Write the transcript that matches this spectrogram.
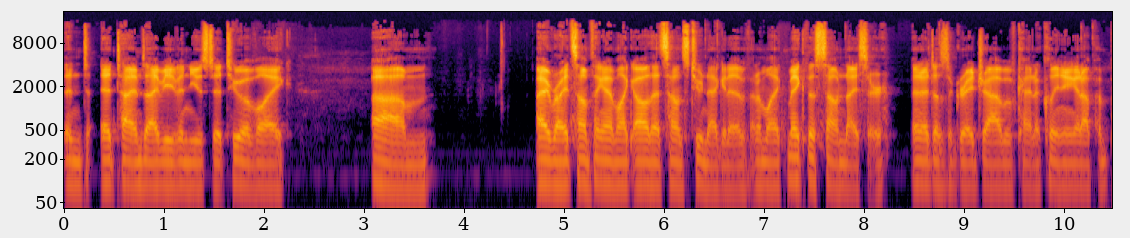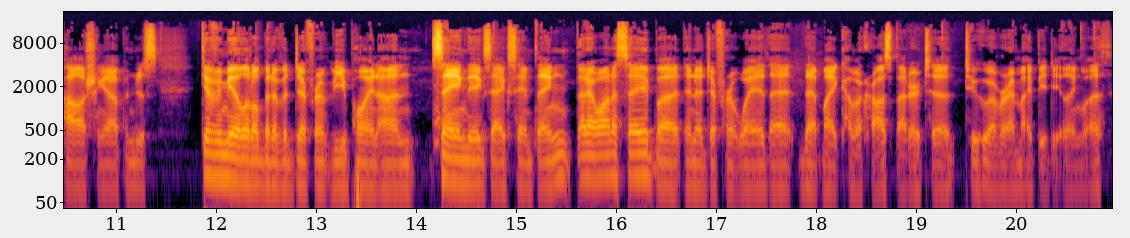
and at times i've even used it too of like um I write something, I'm like, oh, that sounds too negative. And I'm like, make this sound nicer. And it does a great job of kind of cleaning it up and polishing it up and just giving me a little bit of a different viewpoint on saying the exact same thing that I want to say, but in a different way that that might come across better to to whoever I might be dealing with.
